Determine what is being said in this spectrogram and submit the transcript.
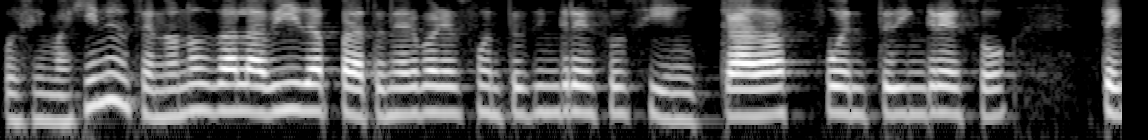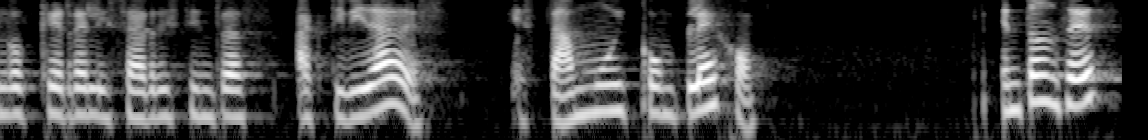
pues imagínense, no nos da la vida para tener varias fuentes de ingresos y en cada fuente de ingreso tengo que realizar distintas actividades. Está muy complejo. Entonces,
